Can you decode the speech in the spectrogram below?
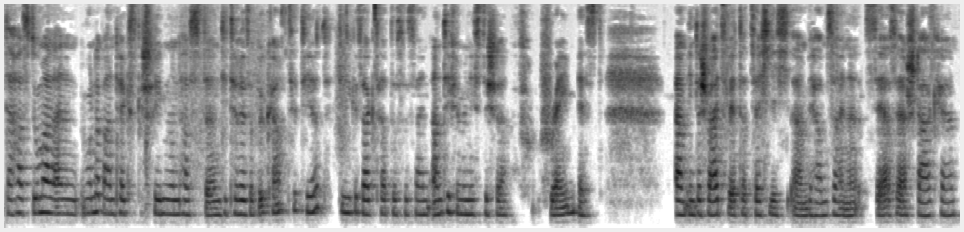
Da hast du mal einen wunderbaren Text geschrieben und hast ähm, die Theresa Bücker zitiert, die gesagt hat, dass es ein antifeministischer Frame ist. Ähm, in der Schweiz wird tatsächlich, ähm, wir haben so eine sehr, sehr starke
